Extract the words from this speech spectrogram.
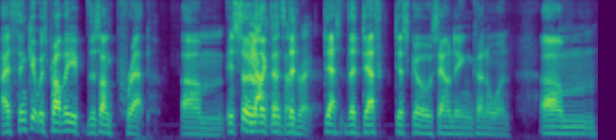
I think it was probably the song "Prep." Um, it's sort of Yeah, like the the, right. death, the death disco sounding kind of one. Um,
